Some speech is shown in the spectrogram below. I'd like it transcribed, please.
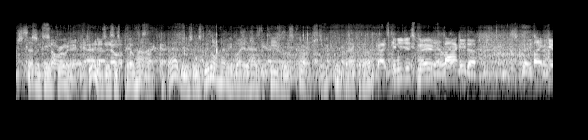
17th green. Good news is he's pin high. The bad news is we don't have anybody that has the keys in this car, so we can't back it up. Guys, can you just move back? Thank you.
